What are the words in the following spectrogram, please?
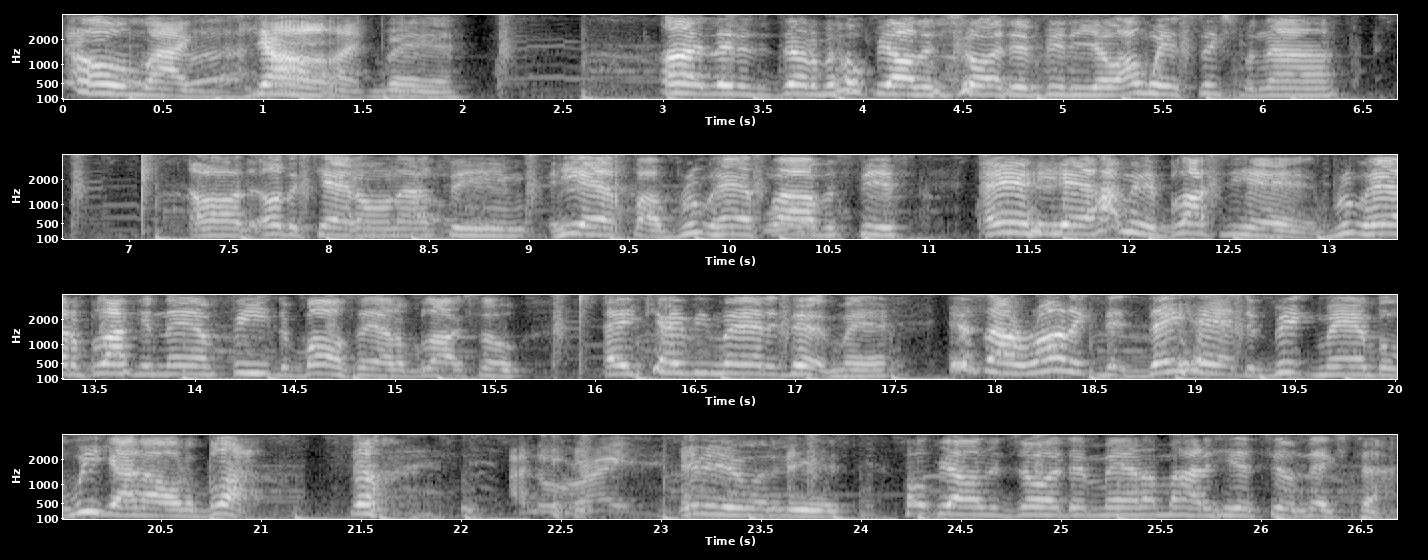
Oh my. God, man. All right, ladies and gentlemen, hope y'all enjoyed that video. I went six for nine. Uh, the other cat on our team, he had five. Brute had five assists, and he had how many blocks he had? Brute had a block in damn feet. The boss had a block. So, hey, can't be mad at that, man. It's ironic that they had the big man, but we got all the blocks. So, I know, right? it is what it is. Hope y'all enjoyed that, man. I'm out of here till next time.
